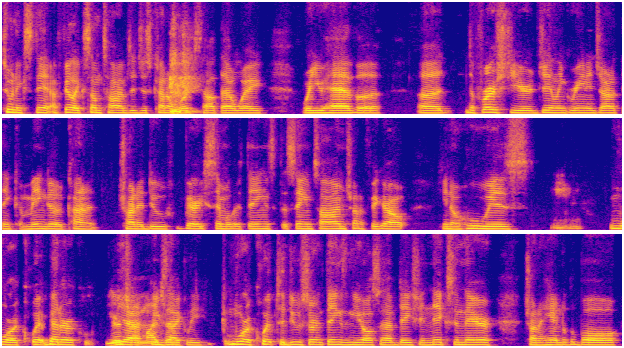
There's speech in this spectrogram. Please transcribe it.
to an extent. I feel like sometimes it just kind of works out that way, where you have a uh, the first year Jalen Green and Jonathan Kuminga kind of trying to do very similar things at the same time, trying to figure out you know who is Mhm. more equipped, better. Your yeah, turn, my turn. exactly. More equipped to do certain things, and you also have Daishen Nix in there trying to handle the ball.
